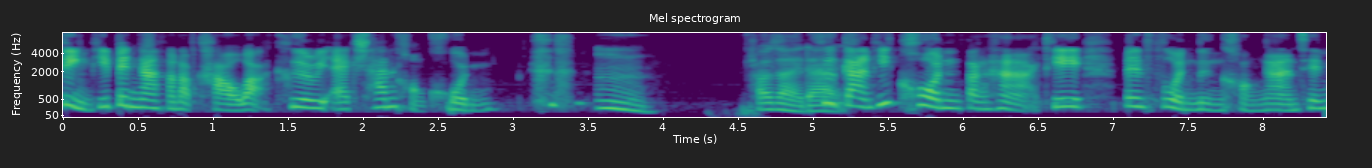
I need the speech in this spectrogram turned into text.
สิ่งที่เป็นงานสำหรับเขาอะ คือ reaction ของคน อืมเข้าใจได้ คือการที่คนต่างหากที่เป็นส่วนหนึ่งของงานเช่น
